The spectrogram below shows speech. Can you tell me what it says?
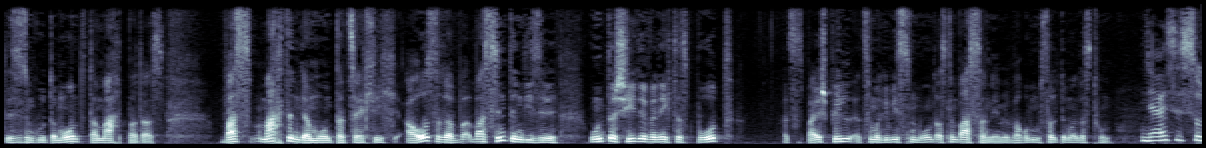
das ist ein guter Mond, da macht man das. Was macht denn der Mond tatsächlich aus oder was sind denn diese Unterschiede, wenn ich das Boot als Beispiel zu einem gewissen Mond aus dem Wasser nehme? Warum sollte man das tun? Ja, es ist so,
